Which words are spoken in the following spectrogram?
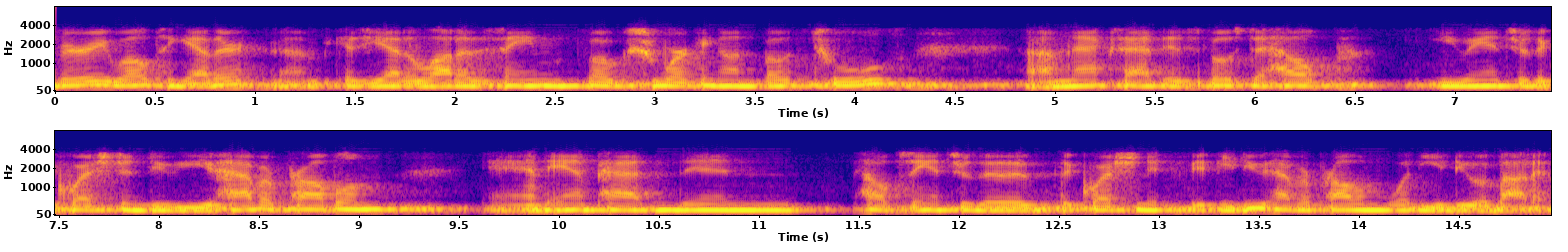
very well together um, because you had a lot of the same folks working on both tools. Um, NAQSAT is supposed to help you answer the question, do you have a problem? And AMPAT then helps answer the, the question, if, if you do have a problem, what do you do about it?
